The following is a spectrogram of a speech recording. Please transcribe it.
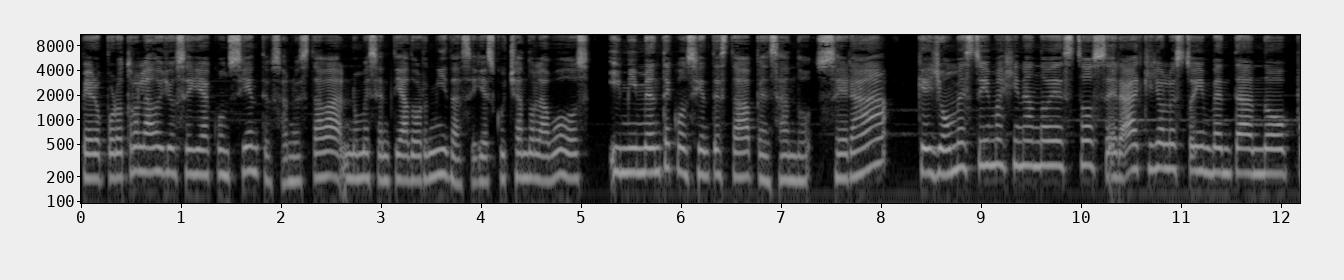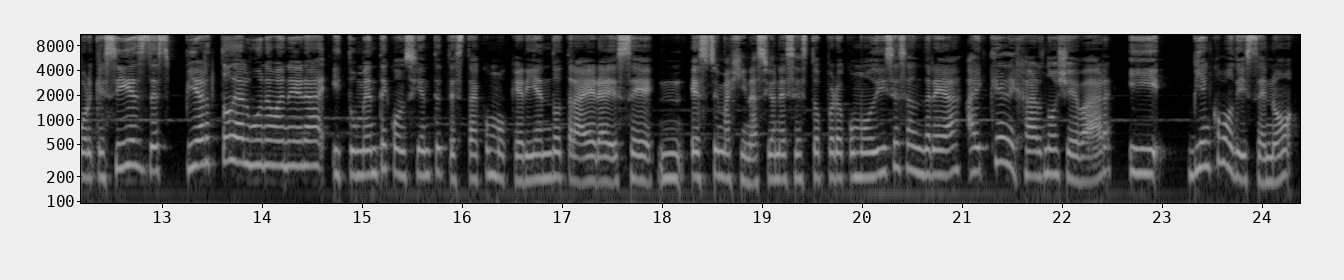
pero por otro lado yo seguía consciente, o sea, no estaba, no me sentía dormida, seguía escuchando la voz y mi mente consciente estaba pensando, ¿será que yo me estoy imaginando esto? ¿Será que yo lo estoy inventando? Porque sigues despierto de alguna manera y tu mente consciente te está como queriendo traer a ese, mm, esto imaginación es esto, pero como dices Andrea, hay que dejarnos llevar y bien como dice, ¿no?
